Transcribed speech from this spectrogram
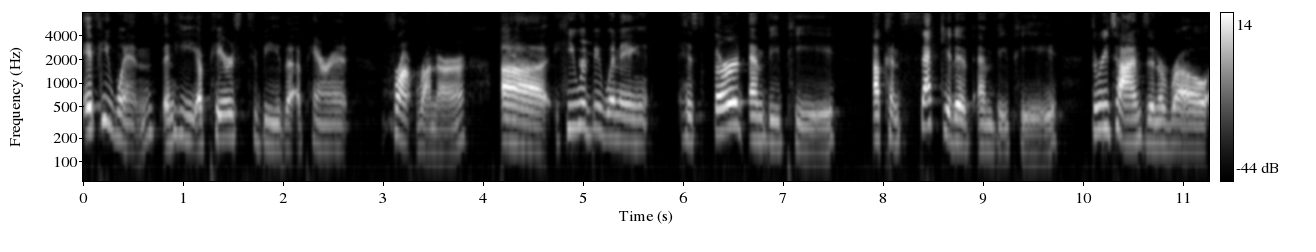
if he wins and he appears to be the apparent front runner uh, he would be winning his third MVP, a consecutive MVP, three times in a row.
